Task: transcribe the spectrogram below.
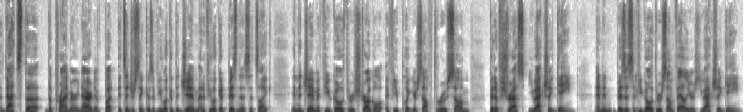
that's the the primary narrative but it's interesting because if you look at the gym and if you look at business it's like in the gym if you go through struggle if you put yourself through some bit of stress, you actually gain. And in business, if you go through some failures, you actually gain.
